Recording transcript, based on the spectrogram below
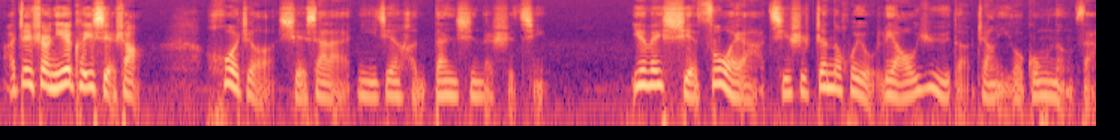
啊，这事儿你也可以写上，或者写下来你一件很担心的事情，因为写作呀，其实真的会有疗愈的这样一个功能在。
